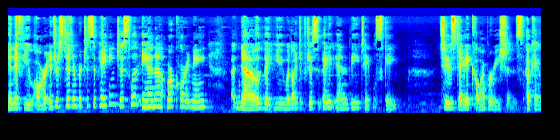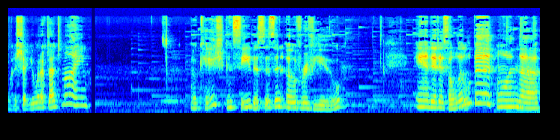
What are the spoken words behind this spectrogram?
and if you are interested in participating, just let Anna or Courtney uh, know that you would like to participate in the Tablescape Tuesday collaborations. Okay, I want to show you what I've done to mine. Okay, as you can see, this is an overview. And it is a little bit on the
